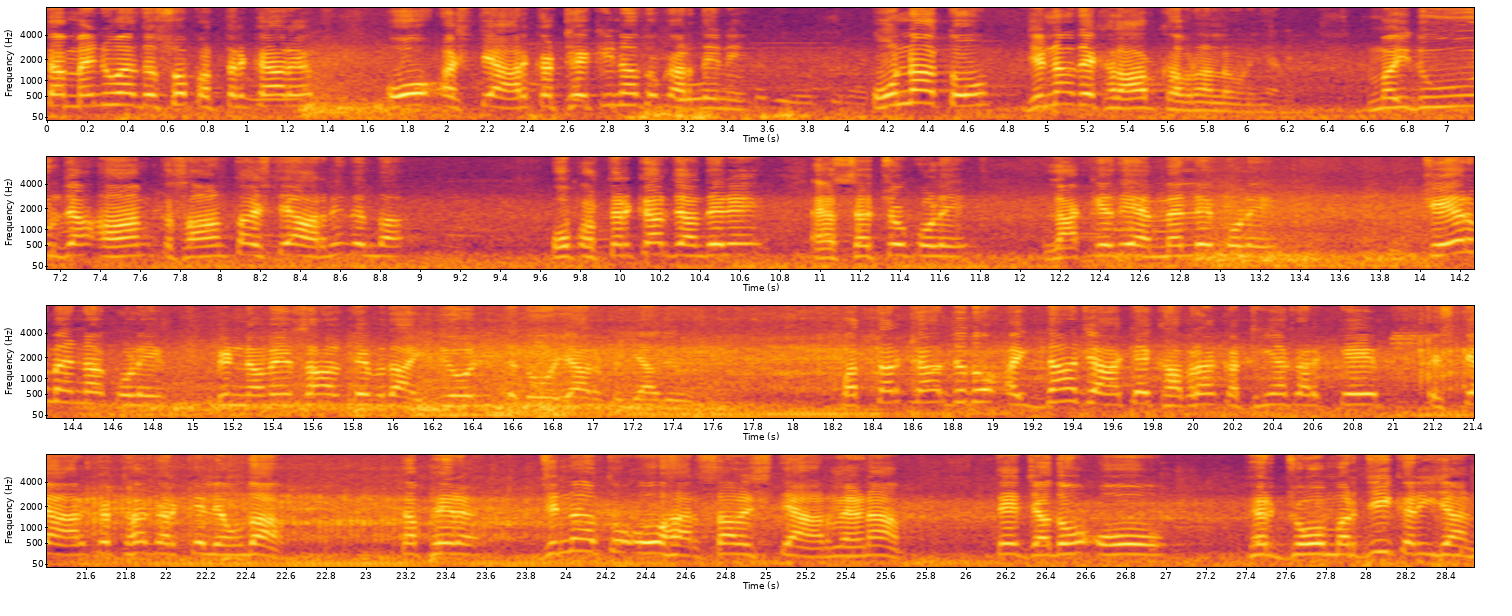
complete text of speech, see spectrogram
ਤਾਂ ਮੈਨੂੰ ਇਹ ਦੱਸੋ ਪੱਤਰਕਾਰ ਉਹ ਇਸ਼ਤਿਹਾਰ ਇਕੱਠੇ ਕਿਹਨਾਂ ਤੋਂ ਕਰਦੇ ਨੇ? ਉਹਨਾਂ ਤੋਂ ਜਿਨ੍ਹਾਂ ਦੇ ਖਿਲਾਫ ਖਬਰਾਂ ਲਾਉਣੀਆਂ ਨੇ। ਮਜ਼ਦੂਰ ਜਾਂ ਆਮ ਕਿਸਾਨ ਤਾਂ ਇਸ਼ਤਿਹਾਰ ਨਹੀਂ ਦਿੰਦਾ। ਉਹ ਪੱਤਰਕਾਰ ਜਾਂਦੇ ਨੇ ਐਸਐਚਓ ਕੋਲੇ, ਇਲਾਕੇ ਦੇ ਐਮਐਲਏ ਕੋਲੇ, ਚੇਅਰਮੈਨਾਂ ਕੋਲੇ ਵੀ ਨਵੇਂ ਸਾਲ ਤੇ ਵਧਾਈ ਦਿਓ ਜੀ ਤੇ 2000 ਰੁਪਈਆ ਦਿਓ ਜੀ। ਪੱਤਰਕਾਰ ਜਦੋਂ ਐਦਾਂ ਜਾ ਕੇ ਖਬਰਾਂ ਇਕੱਠੀਆਂ ਕਰਕੇ, ਇਸ਼ਤਿਹਾਰ ਇਕੱਠਾ ਕਰਕੇ ਲਿਆਉਂਦਾ, ਤਾਂ ਫਿਰ ਜਿਨ੍ਹਾਂ ਤੋਂ ਉਹ ਹਰ ਸਾਲ ਇਸ਼ਤਿਹਾਰ ਲੈਣਾ ਤੇ ਜਦੋਂ ਉਹ ਫਿਰ ਜੋ ਮਰਜ਼ੀ ਕਰੀ ਜਾਣ,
